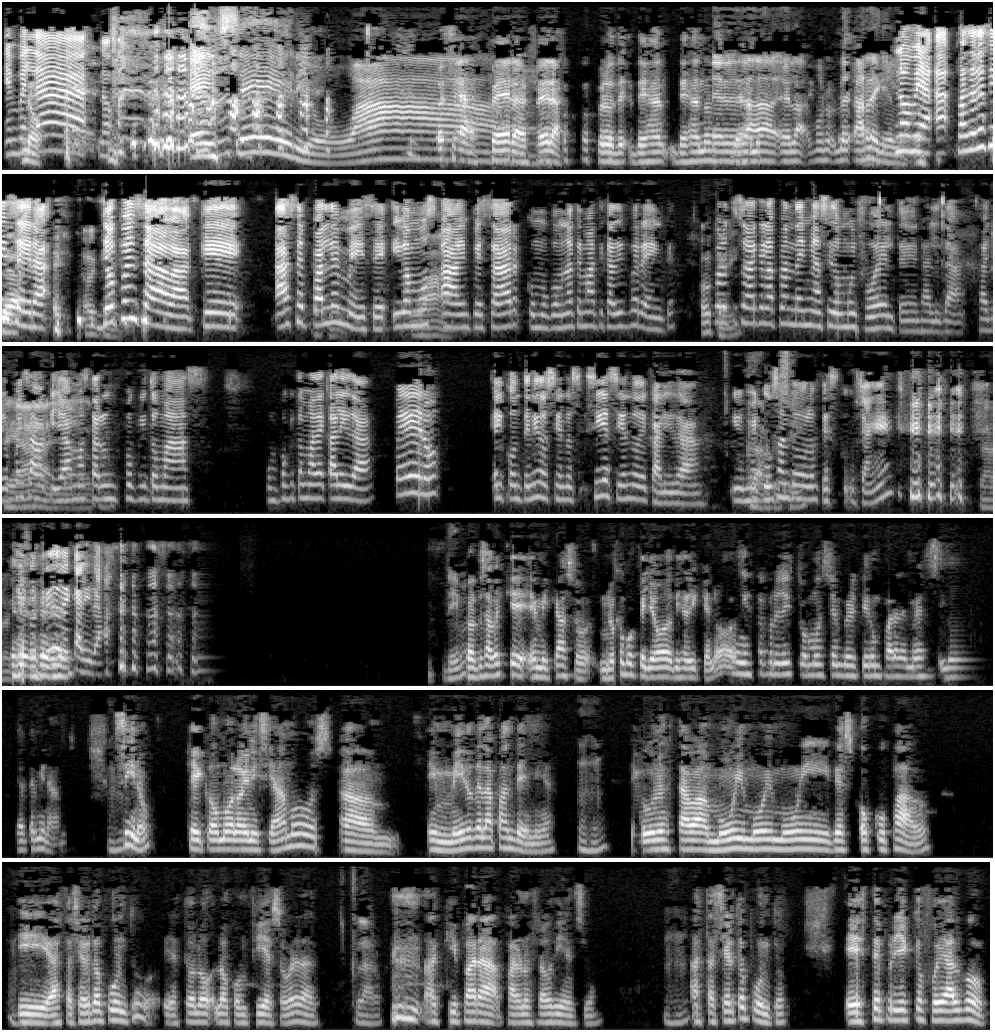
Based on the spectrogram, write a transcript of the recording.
En verdad, no. ¿En serio? ¡Wow! O sea, espera, espera. Pero de- dejan, déjanos, El, déjanos- la- el- bueno, de- arréglelo. No, mira, ah, para ser sincera, yo pensaba que hace par de meses íbamos Wow. a empezar como con una temática diferente. Pero tú sabes que la pandemia ha sido muy fuerte en realidad. O sea, yo Real, pensaba que ya vamos a estar un poquito más, un poquito más de calidad, pero el contenido siendo, sigue siendo de calidad. Y me Claro sí. todos los que escuchan, ¿eh? Claro que el contenido de calidad. Dime. Pero tú sabes que en mi caso, no es como que yo dije que no, en este proyecto vamos a invertir un par de meses y ya terminamos. Ujú. Sino que como lo iniciamos um, en medio de la pandemia, Ujú. que uno estaba muy, muy, muy desocupado y hasta cierto punto, y esto lo, lo confieso, ¿verdad? Claro. Aquí para, para nuestra audiencia, hasta cierto punto, este proyecto fue algo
